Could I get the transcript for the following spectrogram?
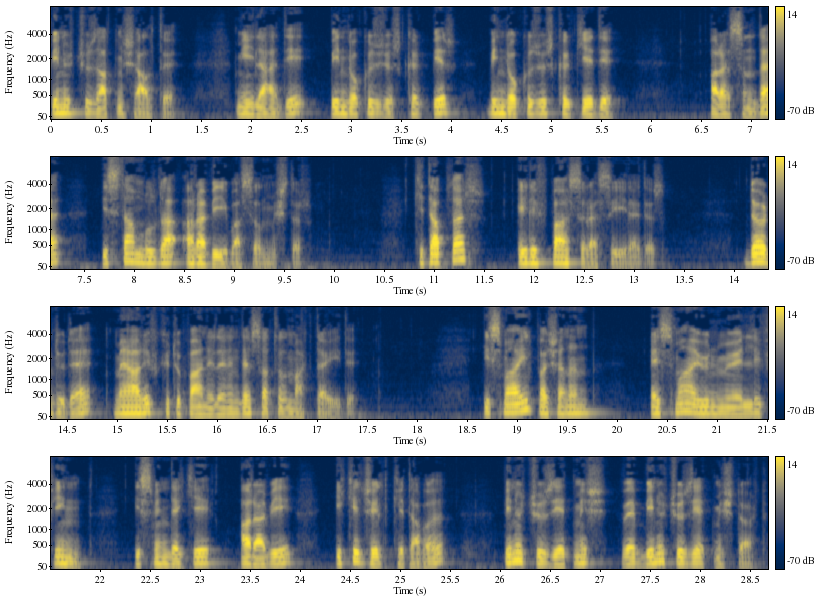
1366 miladi 1941 1947 arasında İstanbul'da Arabi basılmıştır. Kitaplar elifba sırası iledir. Dördü de mearif kütüphanelerinde satılmaktaydı. İsmail Paşa'nın Esmaül Müellifin ismindeki Arabi iki cilt kitabı 1370 ve 1374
